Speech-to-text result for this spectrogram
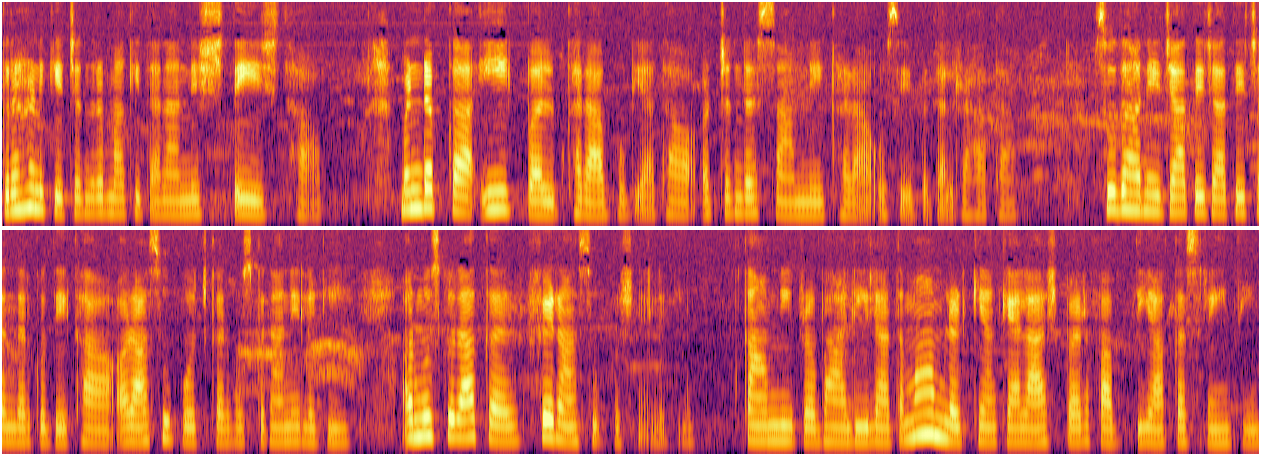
ग्रहण के चंद्रमा की तरह निस्तेज था। मंडप का एक बल्ब खराब हो गया था और चंद्र सामने खड़ा उसे बदल रहा था। सुधा ने जाते जाते चंद्र को देखा और आँसू पोछ कर मुस्कुराने लगी और मुस्कुरा कर फिर आँसू पोछने लगी। कामनी, प्रभा, लीला तमाम लड़कियाँ कैलाश पर फब्दियाँ कस रही थीं।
